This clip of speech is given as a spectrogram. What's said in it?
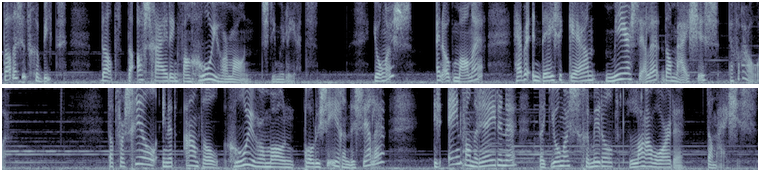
Dat is het gebied dat de afscheiding van groeihormoon stimuleert. Jongens en ook mannen hebben in deze kern meer cellen dan meisjes en vrouwen. Dat verschil in het aantal groeihormoon producerende cellen is een van de redenen dat jongens gemiddeld langer worden dan meisjes.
